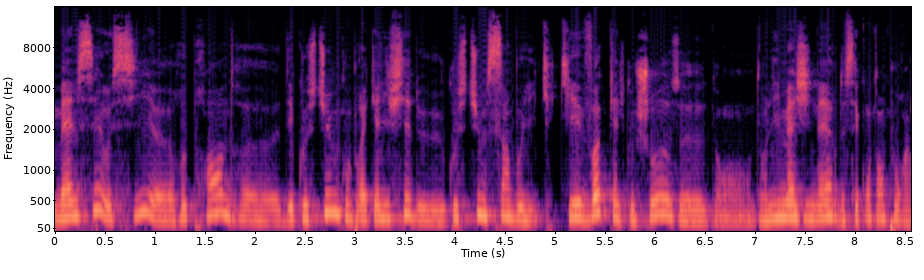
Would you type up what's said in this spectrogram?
mais elle sait aussi euh, reprendre euh, des costumes qu'on pourrait qualifier de costumes symboliques, qui évoquent quelque chose euh, dans, l'imaginaire de ses contemporains.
